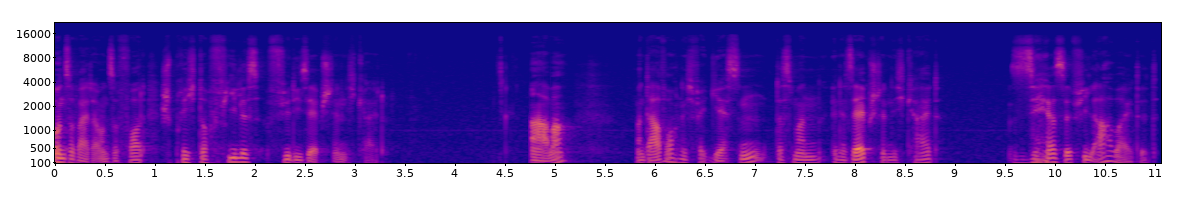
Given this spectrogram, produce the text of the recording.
und so weiter und so fort, spricht doch vieles für die Selbstständigkeit. Aber man darf auch nicht vergessen, dass man in der Selbstständigkeit sehr, sehr viel arbeitet.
